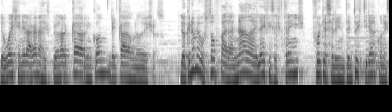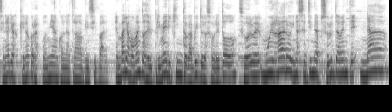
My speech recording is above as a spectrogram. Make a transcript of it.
lo cual genera ganas de explorar cada rincón de cada uno de ellos. Lo que no me gustó para nada de Life is Strange fue que se le intentó estirar con escenarios que no correspondían con la trama principal. En varios momentos del primer y quinto capítulo sobre todo, se vuelve muy raro y no se entiende absolutamente nada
